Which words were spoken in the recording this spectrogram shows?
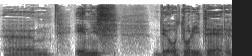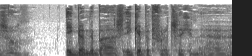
Eén ehm, is de autoritaire zo. Ik ben de baas, ik heb het voor het zeggen. Uh,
